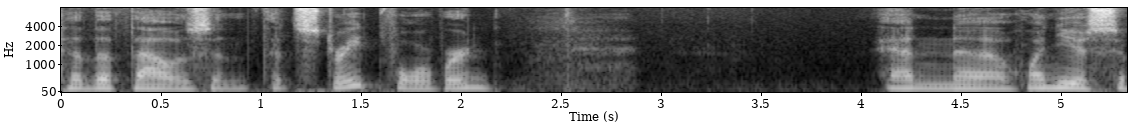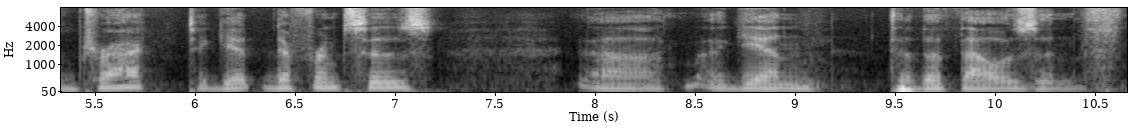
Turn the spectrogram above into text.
to the thousandth. It's straightforward. And uh, when you subtract to get differences, uh, again, to the thousandth.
